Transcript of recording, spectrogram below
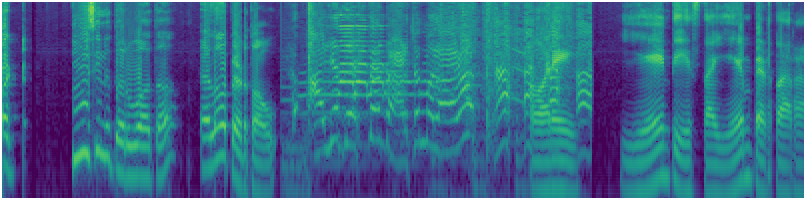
బట్ తీసిన తరువాత ఎలా పెడతావు? ఒరే ఏంటి ఇస్తా ఏం పెడతారా?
